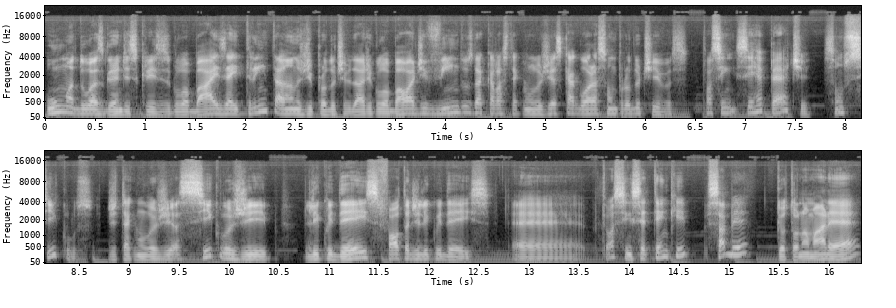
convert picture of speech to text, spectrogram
uma, duas grandes crises globais e aí 30 anos de produtividade global advindos daquelas tecnologias que agora são produtivas. Então, assim, se repete. São ciclos de tecnologia, ciclos de liquidez, falta de liquidez. É... Então, assim, você tem que saber que eu tô na maré,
